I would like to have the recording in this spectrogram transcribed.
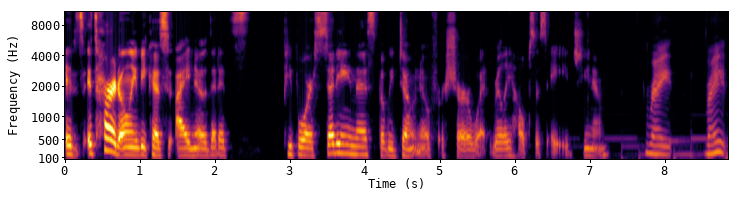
it's it's hard only because I know that it's people are studying this, but we don't know for sure what really helps us age, you know? Right, right.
